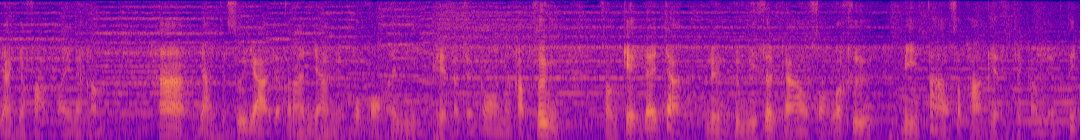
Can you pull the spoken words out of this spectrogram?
อยากจะฝากไว้นะครับ ถ้าอยากจะซื้อยาจากร้านยาเนี่ยก็ขอให้มีเภสัชกรนะครับ ซึ่งสังเกตได้จาก 1 คือมีเสื้อกาว 2 ก็คือมีตาสภาเภสัชกรรมเนี่ยติด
